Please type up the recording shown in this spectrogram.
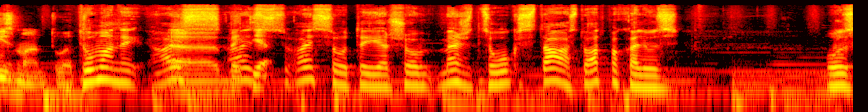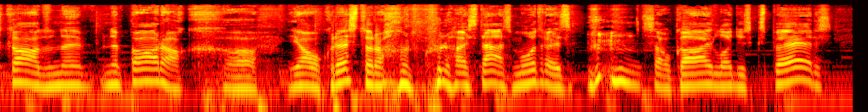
Izmantot. Tu mani aiz, uh, bet, aiz, jā. aizsūtīji ar šo meža cūku stāstu atpakaļ uz, uz kādu nepārāk ne, ne uh, jauku restorānu, kurā es neesmu otrais savu kāju loģiski spēris. Uh,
